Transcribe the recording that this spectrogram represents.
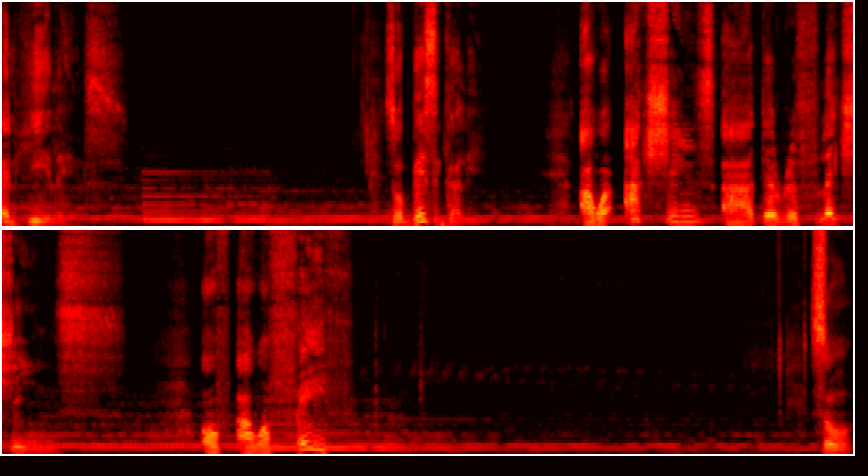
and healings. So basically, our actions are the reflections of our faith. So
